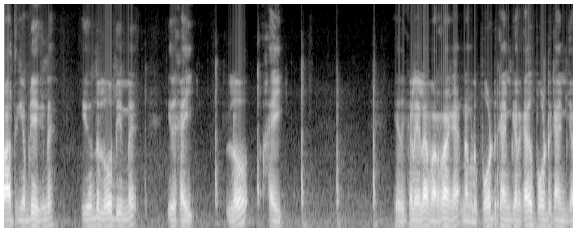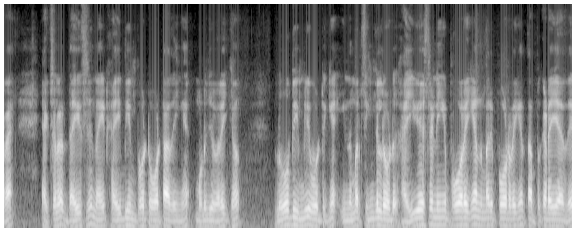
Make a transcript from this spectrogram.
பார்த்துங்க எப்படி இருக்குன்னு. இது வந்து லோ பீமு இது ஹை. Low high. இதுக்கடையில் வர்றாங்க. நான் உங்களுக்கு போட்டு காமிக்கிறதுக்காக போட்டு காமிக்கிறேன். ஆக்சுவலாக தயவுசெய்து நைட் ஹை பீம் போட்டு ஓட்டாதீங்க. முடிஞ்ச வரைக்கும் லோ பீம்லேயும் ஓட்டுங்க. இந்த மாதிரி சிங்கிள் ரோடு ஹைவேஸில் நீங்கள் போகிறீங்க அந்த மாதிரி போடுறீங்க தப்பு கிடையாது.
